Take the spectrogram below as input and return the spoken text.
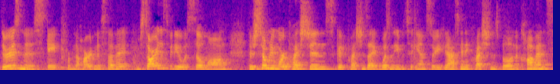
There isn't an escape from the hardness of it. I'm sorry this video was so long. There's so many more questions good questions I wasn't able to answer. You can ask any questions below in the comments.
